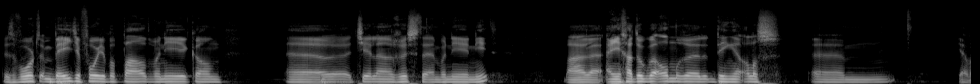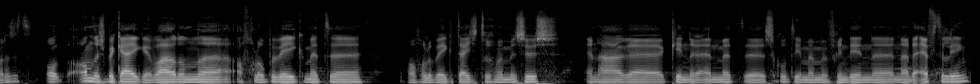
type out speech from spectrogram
Dus het wordt een beetje voor je bepaald wanneer je kan chillen en rusten en wanneer niet. Maar, uh, en je gaat ook wel andere dingen, alles, um, ja, wat is het? Anders bekijken. We waren dan uh, afgelopen week met, of afgelopen week een tijdje terug met mijn zus en haar kinderen en met Scotty en met mijn vriendin naar de Efteling.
